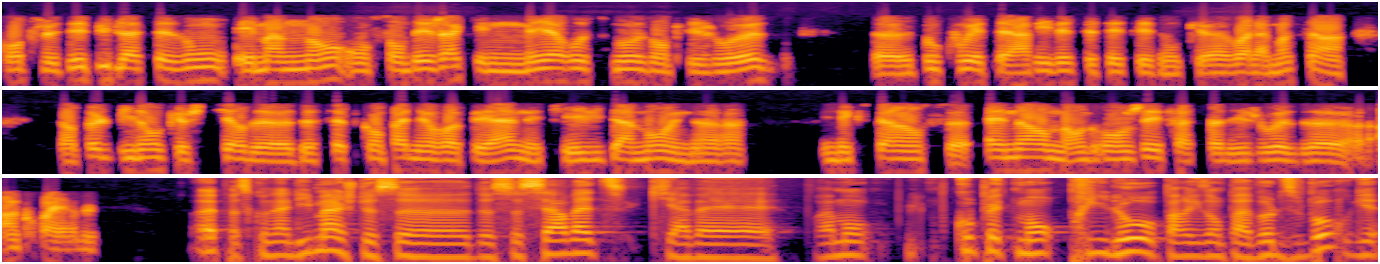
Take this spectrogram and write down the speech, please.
entre le début de la saison et maintenant, on sent déjà qu'il y a une meilleure osmose entre les joueuses beaucoup étaient arrivés cet été. Donc voilà, moi c'est un, un peu le bilan que je tire de, de, cette campagne européenne et puis évidemment une, une expérience énorme engrangée face à des joueuses incroyables. Ouais, parce qu'on a l'image de ce, de ce Servette qui avait vraiment complètement pris l'eau, par exemple, à Wolfsburg,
